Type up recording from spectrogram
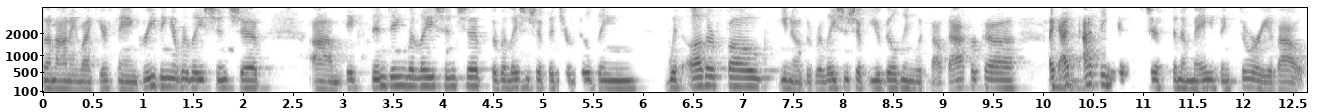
Zenani, like you're saying, grieving a relationship, um, extending relationships, the relationship that you're building with other folks, you know, the relationship you're building with South Africa. Like, I, I think it's just an amazing story about,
